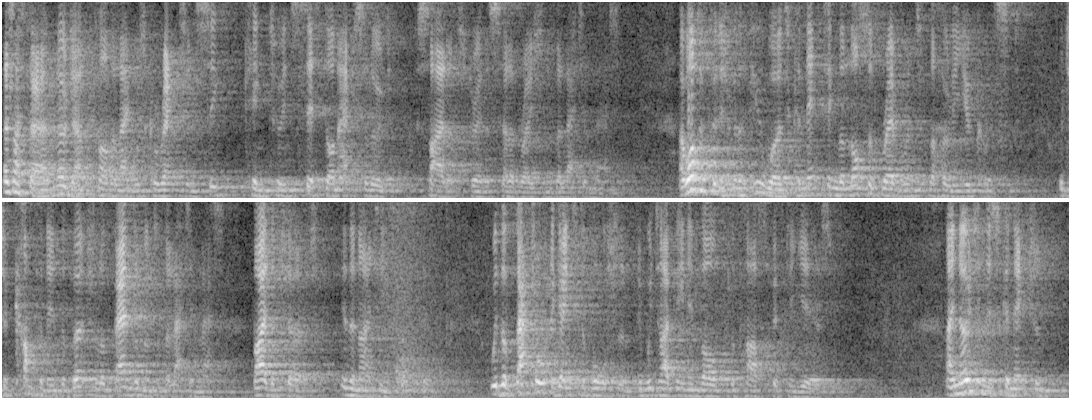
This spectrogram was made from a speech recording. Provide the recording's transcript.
As I say, I have no doubt Father Lang was correct in seeking to insist on absolute silence during the celebration of the Latin Mass. I want to finish with a few words connecting the loss of reverence for the Holy Eucharist, which accompanied the virtual abandonment of the Latin Mass by the Church in the 1960s, with the battle against abortion in which I've been involved for the past 50 years. I note in this connection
